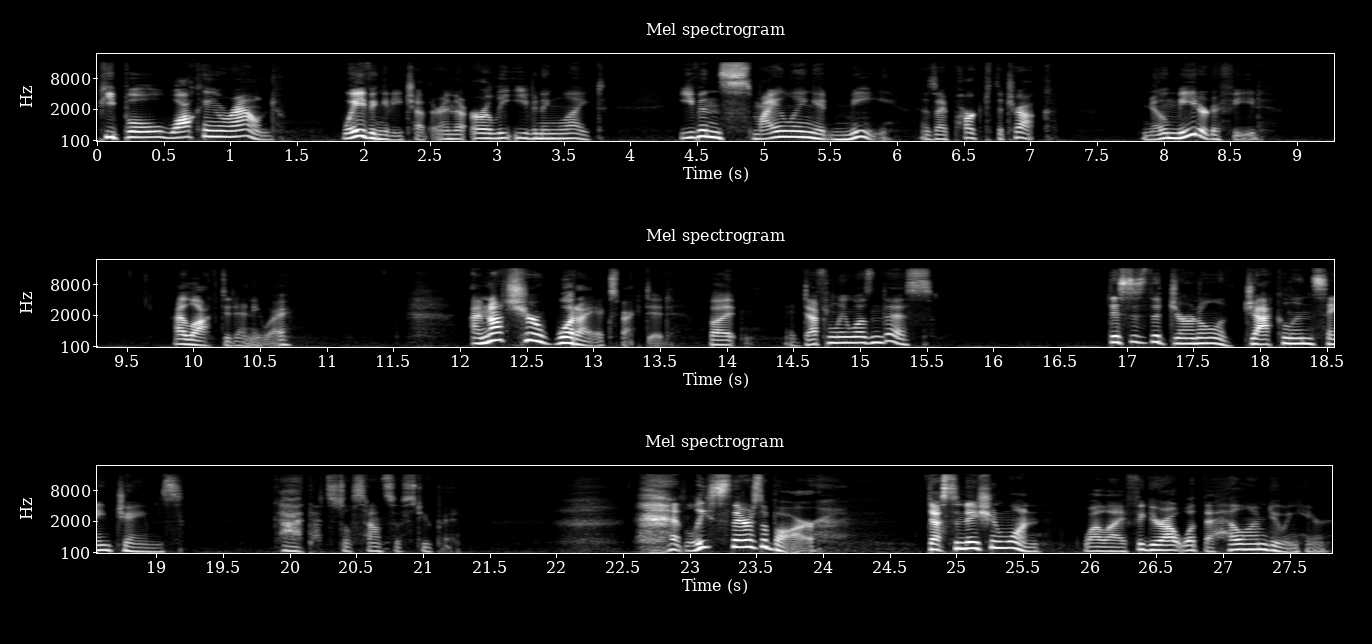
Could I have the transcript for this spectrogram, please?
People walking around, waving at each other in the early evening light, even smiling at me as I parked the truck. No meter to feed. I locked it anyway. I'm not sure what I expected, but it definitely wasn't this. This is the journal of Jacqueline St. James. God, that still sounds so stupid. At least there's a bar. Destination one, while I figure out what the hell I'm doing here.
